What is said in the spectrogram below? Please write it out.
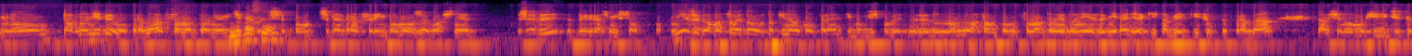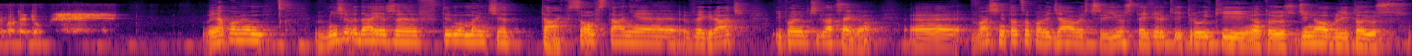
no dawno nie było, prawda, w San Antonio i no ciekawe, czy, czy ten transfer im pomoże właśnie żeby wygrać mistrzostwo. Nie, żeby awansować do, do finału konferencji, bo gdzieś powiedzmy, że no, dla San, San Antonio to nie, nie będzie jakiś tam wielki sukces, prawda? Tam się no, musi liczyć tylko tytuł. Ja powiem, mi się wydaje, że w tym momencie tak, są w stanie wygrać i powiem Ci dlaczego. E, właśnie to, co powiedziałeś, czyli już tej wielkiej trójki, no to już Ginobili, to już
